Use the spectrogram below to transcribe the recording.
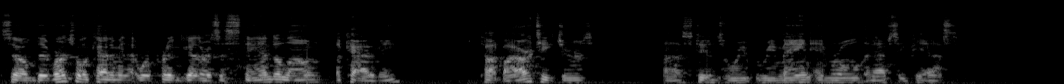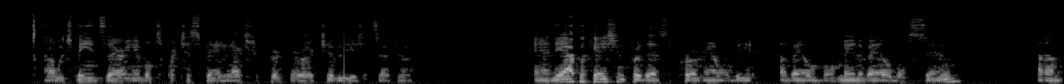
So the virtual academy that we're putting together is a standalone academy taught by our teachers. Uh, students re remain enrolled in FCPS, uh, which means they're able to participate in extracurricular activities, etc. And the application for this program will be available, made available soon. Um,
